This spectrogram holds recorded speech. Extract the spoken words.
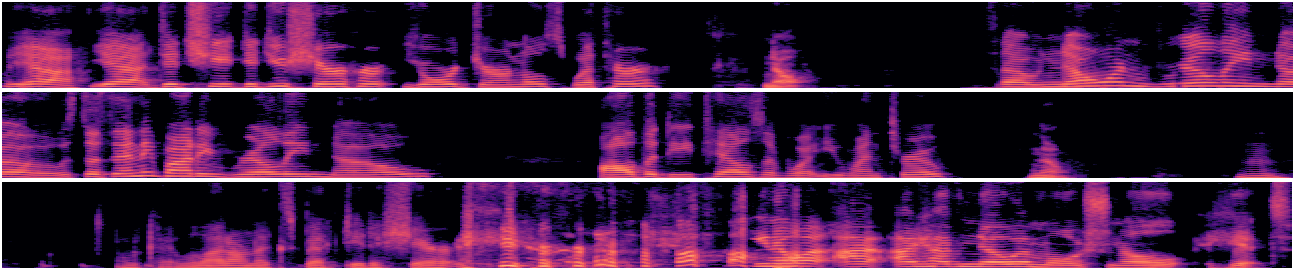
Yeah, yeah. Did she did you share her your journals with her? No. So no one really knows. Does anybody really know all the details of what you went through? No. Hmm. Okay. Well, I don't expect you to share it here. you know what? I, I have no emotional hit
